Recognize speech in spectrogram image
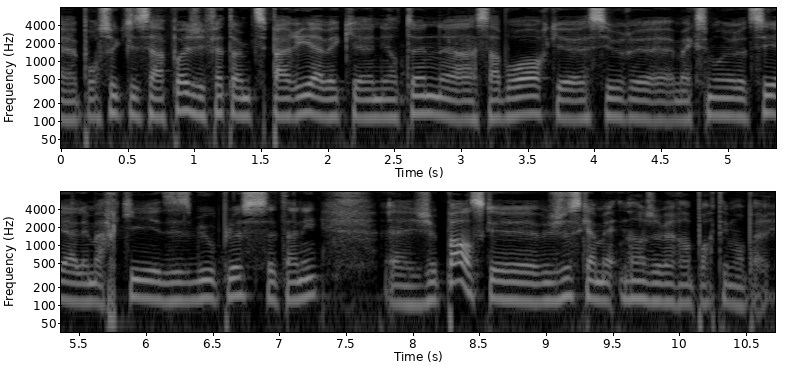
euh, pour ceux qui ne le savent pas, j'ai fait un petit pari avec euh, Nilton, à savoir que si euh, Maximo Urruti allait marquer 10 buts ou plus cette année, euh, je pense que jusqu'à maintenant, je vais remporter mon pari.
